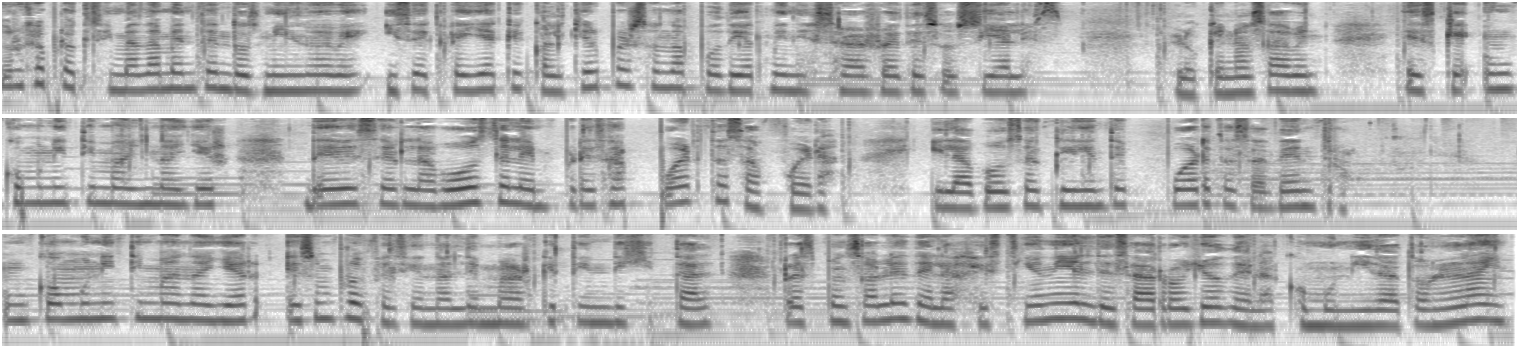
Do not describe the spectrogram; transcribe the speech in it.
Surge aproximadamente en 2009 y se creía que cualquier persona podía administrar redes sociales. Lo que no saben es que un community manager debe ser la voz de la empresa puertas afuera y la voz del cliente puertas adentro. Un community manager es un profesional de marketing digital responsable de la gestión y el desarrollo de la comunidad online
